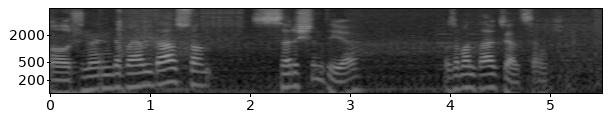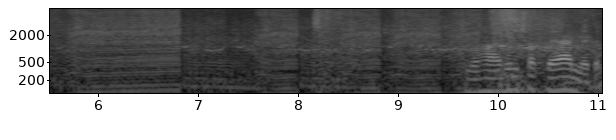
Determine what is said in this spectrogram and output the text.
Orijinalinde bayan daha son sarışındı ya. O zaman daha güzeldi sanki. Bu halini çok beğenmedim.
